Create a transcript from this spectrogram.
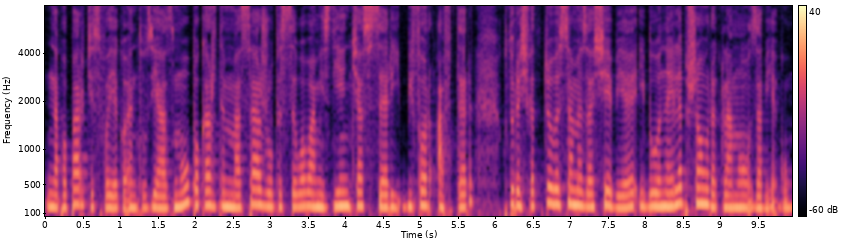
Na poparcie swojego entuzjazmu po każdym masażu wysyłała mi zdjęcia z serii Before After, które świadczyły same za siebie i były najlepszą reklamą zabiegu.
